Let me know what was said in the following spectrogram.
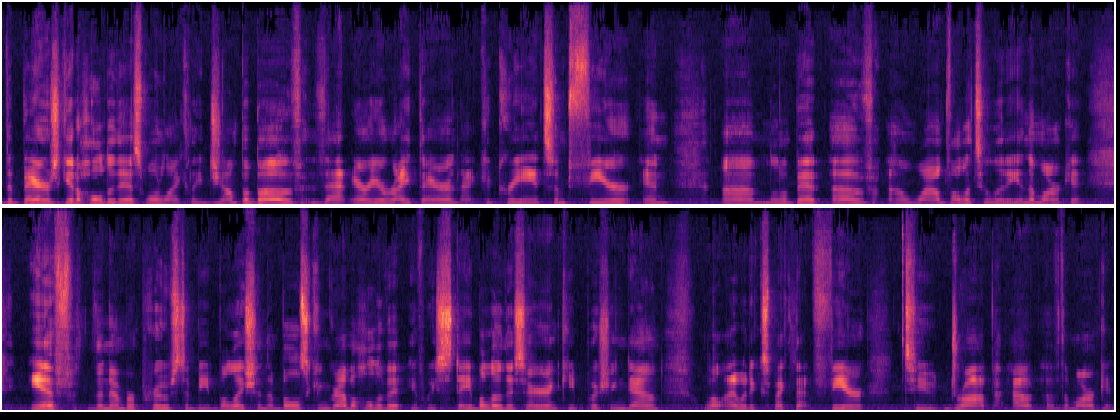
the bears get a hold of this, we'll likely jump above that area right there, and that could create some fear and a um, little bit of uh, wild volatility in the market. If the number proves to be bullish and the bulls can grab a hold of it, if we stay below this area and keep pushing down, well, I would expect that fear to drop out of the market.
